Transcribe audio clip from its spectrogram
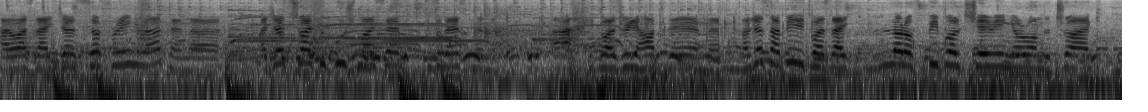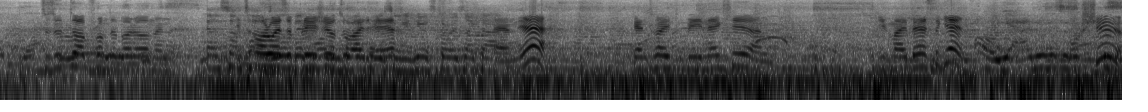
I was like just suffering a lot, and uh, I just tried to push myself to the best. And uh, it was really hard today, and uh, I'm just happy it was like a lot of people cheering around the track to the top from the bottom, and it's always a pleasure to ride here. And yeah, can't wait to be next year and give my best again. Oh yeah, I mean this is, For sure.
